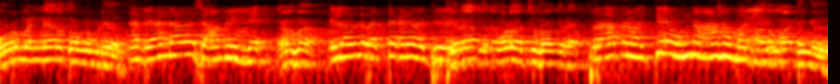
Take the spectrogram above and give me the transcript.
ஒரு மணி நேரம் தூங்க முடியாது. நான் வேண்டாத சாமி இல்லை. ஆமா. எல்லாருக்கும் ரெட்டை கடை வச்சு பிரார்த்தனை கூட வச்சு பாக்குறேன் பிரார்த்தனை வைக்க ஒண்ணும் ஆக மாட்டேங்குது. மாட்டேங்குது.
